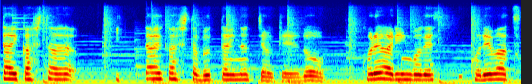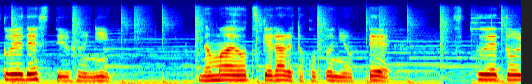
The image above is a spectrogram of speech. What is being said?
体化した一体化した物体になっちゃうけれどこれはリンゴです。これは机ですっていうふうに名前を付けられたことによって机と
